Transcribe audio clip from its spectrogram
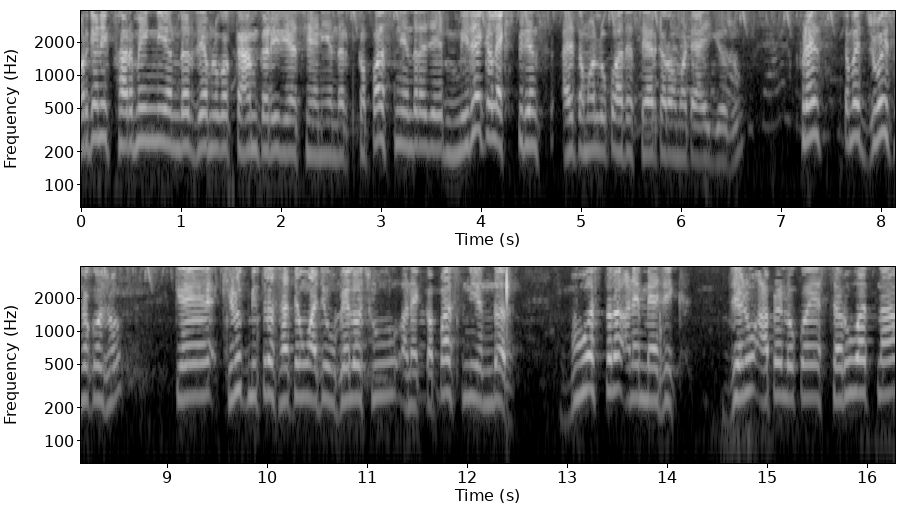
ઓર્ગેનિક ફાર્મિંગની અંદર જે અમે લોકો કામ કરી રહ્યા છે, એની અંદર કપાસની અંદર જે મિરેકલ એક્સપિરિયન્સ આજે તમારા લોકો સાથે શેર કરવા માટે આવી ગયો છું. ફ્રેન્ડ્સ તમે જોઈ શકો છો કે ખેડૂત મિત્ર સાથે હું આજે ઊભેલો છું અને કપાસની અંદર ભૂવસ્ત્ર અને મેજિક જેનું આપણે લોકોએ શરૂઆતના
